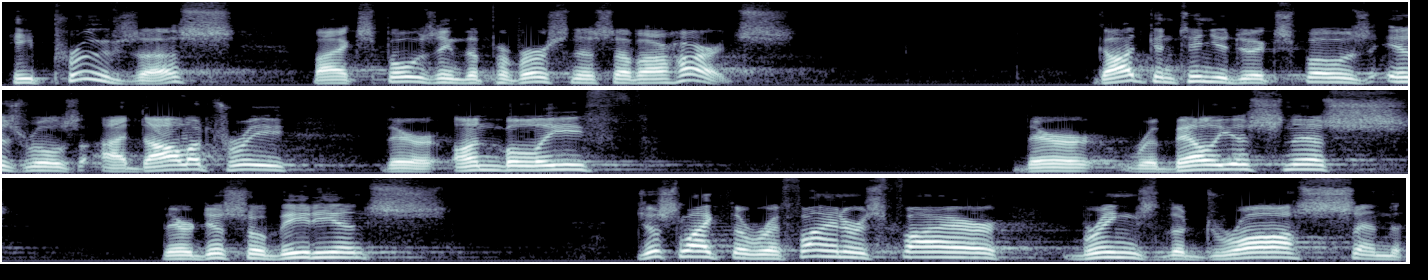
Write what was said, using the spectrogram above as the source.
He proves us by exposing the perverseness of our hearts. God continued to expose Israel's idolatry, their unbelief, their rebelliousness, their disobedience, just like the refiner's fire brings the dross and the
